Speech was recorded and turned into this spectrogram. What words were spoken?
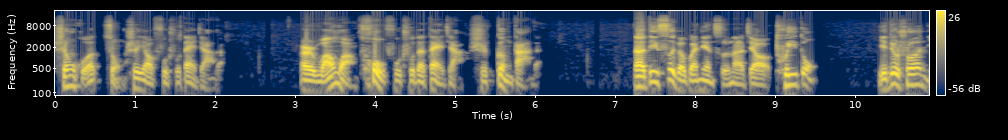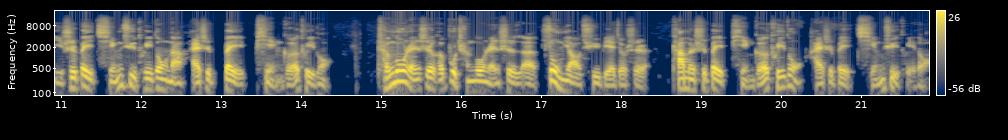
生活总是要付出代价的，而往往后付出的代价是更大的。那第四个关键词呢，叫推动。也就是说，你是被情绪推动呢，还是被品格推动？成功人士和不成功人士的重要区别就是，他们是被品格推动，还是被情绪推动？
